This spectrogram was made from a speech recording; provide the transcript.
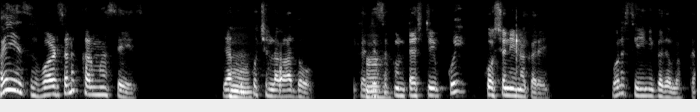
भाई इस वर्ड से ना कर्म से या फिर हम्म। कुछ लगा दो ठीक है? हम्म। कंटेस्टिव कोई क्वेश्चन ही ना करे। वो ना सीन ही गजब लगता है।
